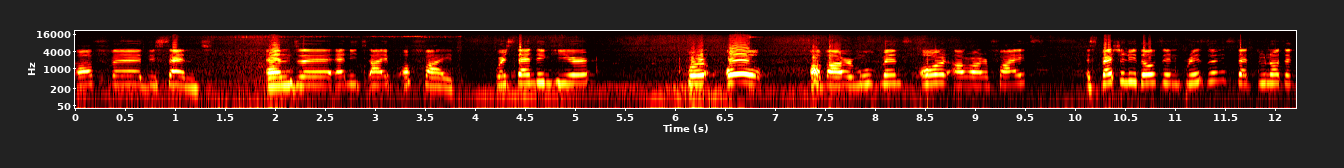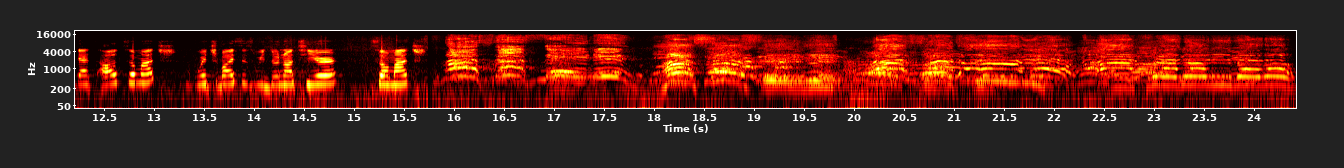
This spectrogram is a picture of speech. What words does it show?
of uh, dissent and uh, any type of fight. We're standing here for all of our movements or our fights, especially those in prisons that do not get out so much, which voices we do not hear so much. Assassini! Assassini! Assassini! Libero!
